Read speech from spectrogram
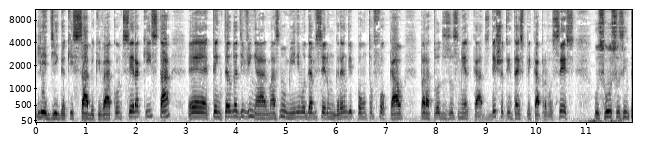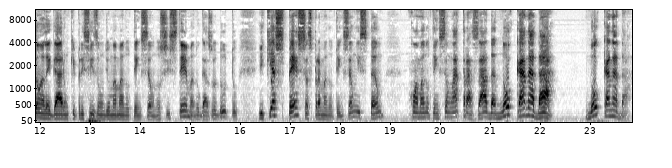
lhe diga que sabe o que vai acontecer aqui está é, tentando adivinhar, mas no mínimo deve ser um grande ponto focal para todos os mercados. Deixa eu tentar explicar para vocês. Os russos então alegaram que precisam de uma manutenção no sistema, no gasoduto, e que as peças para manutenção estão com a manutenção atrasada no Canadá. No Canadá,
